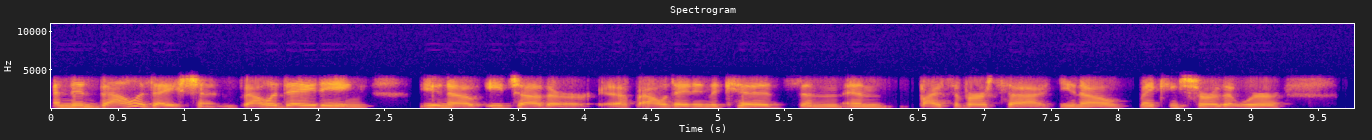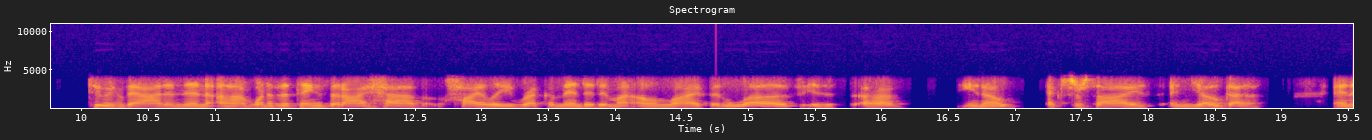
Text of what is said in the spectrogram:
and then validation, validating you know each other uh, validating the kids and and vice versa you know making sure that we're doing that. And then uh, one of the things that i have highly recommended in my own life and love is uh you know exercise and yoga. And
